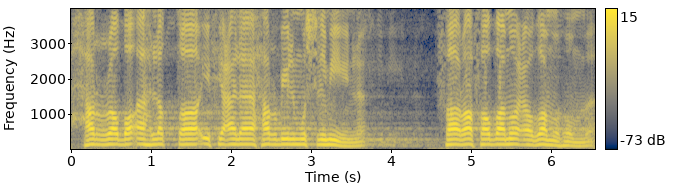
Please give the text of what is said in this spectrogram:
حرض أهل الطائف على حرب المسلمين. فرفض معظمهم.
